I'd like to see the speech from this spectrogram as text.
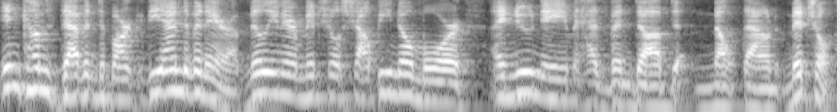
In comes Devin to mark the end of an era. Millionaire Mitchell shall be no more. A new name has been dubbed Meltdown Mitchell.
